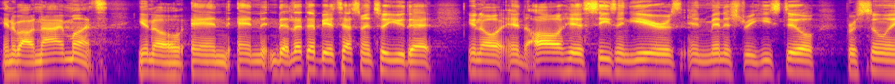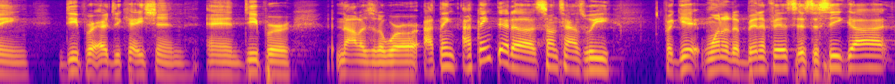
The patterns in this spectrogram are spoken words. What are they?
in about nine months you know and and let that be a testament to you that you know in all his seasoned years in ministry he's still pursuing deeper education and deeper knowledge of the world. I think i think that uh, sometimes we forget one of the benefits is to see god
